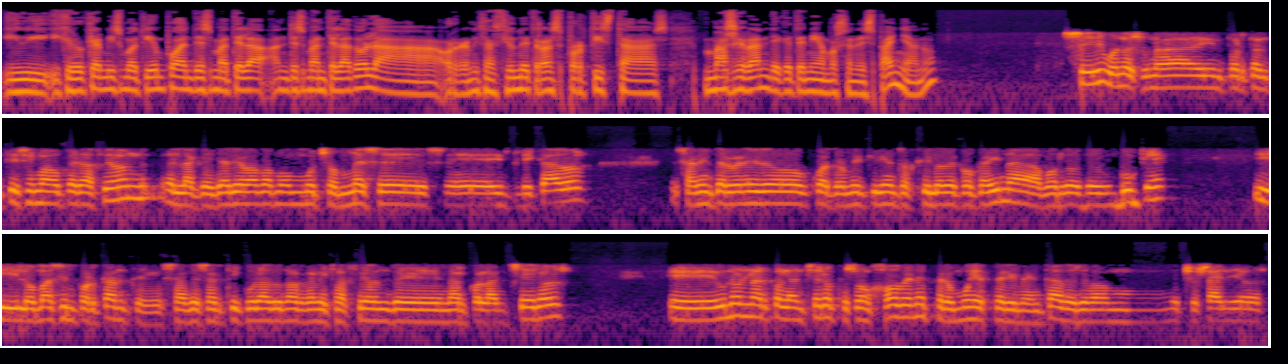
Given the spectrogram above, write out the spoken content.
Y, creo que al mismo tiempo han, han desmantelado la organización de transportistas más grande que teníamos en España, ¿no? Sí, bueno, es una importantísima operación en la que ya llevábamos muchos meses eh, implicados. Se han intervenido 4.500 kilos de cocaína a bordo de un buque y lo más importante, se ha desarticulado una organización de narcolancheros, eh, unos narcolancheros que son jóvenes pero muy experimentados, llevan muchos años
